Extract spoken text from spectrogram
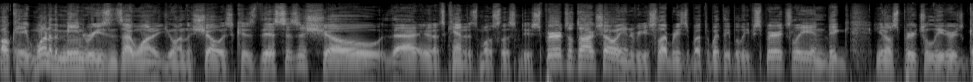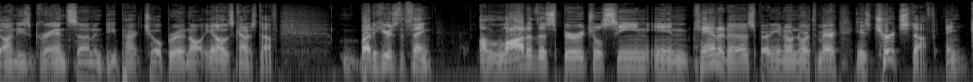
Okay, one of the main reasons I wanted you on the show is because this is a show that you know it's Canada's most listened to spiritual talk show. I interview celebrities about what they believe spiritually and big, you know, spiritual leaders, Gandhi's grandson and Deepak Chopra and all, you know, this kind of stuff. But here's the thing: a lot of the spiritual scene in Canada, you know, North America, is church stuff, and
